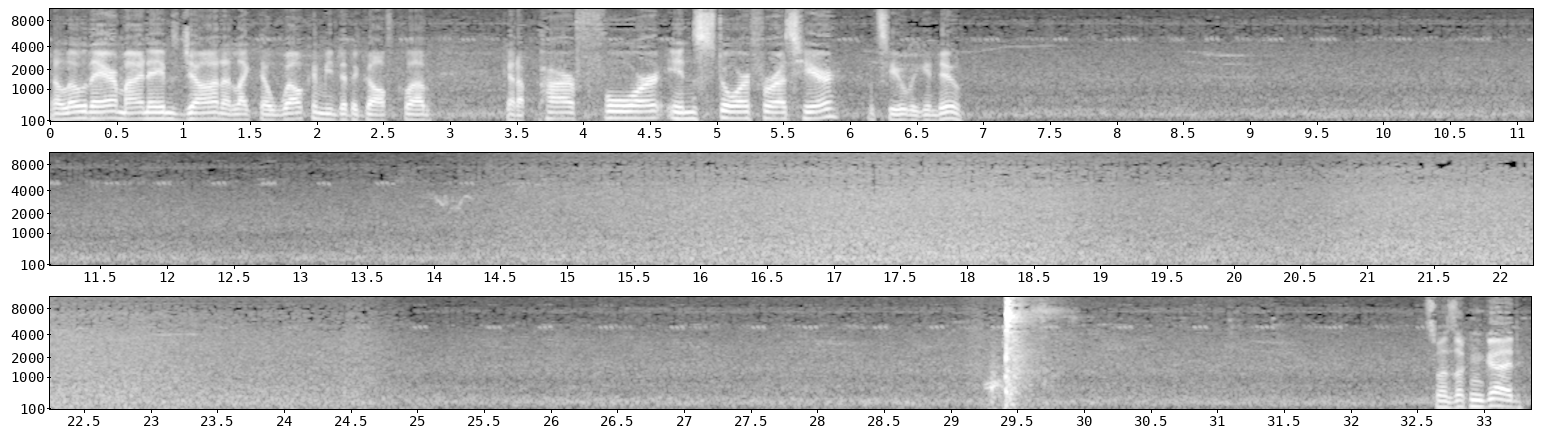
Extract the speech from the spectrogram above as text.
Hello there, my name's John. I'd like to welcome you to the golf club. Got a par four in store for us here. Let's see what we can do. This one's looking good.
